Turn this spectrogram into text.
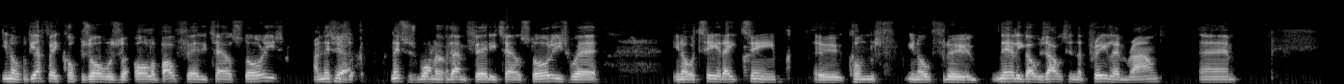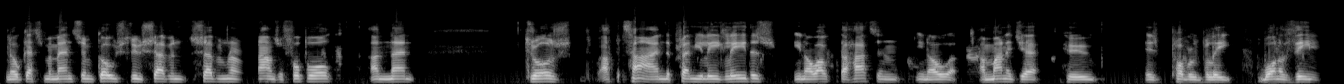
you, know, the FA Cup is always all about fairy tale stories. And this yeah. is this is one of them fairy tale stories where, you know, a tier eight team who comes, you know, through nearly goes out in the prelim round, um, you know, gets momentum, goes through seven seven rounds of football, and then draws at the time the Premier League leaders, you know, out the hat, and you know, a manager who is probably one of the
